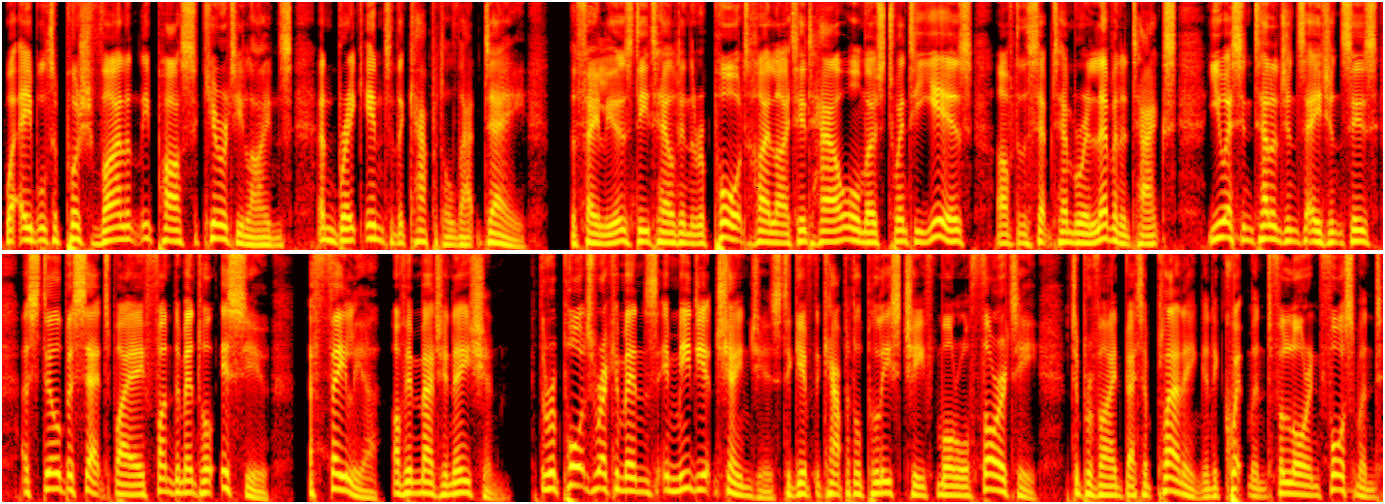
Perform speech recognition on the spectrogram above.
were able to push violently past security lines and break into the Capitol that day, the failures detailed in the report highlighted how, almost 20 years after the September 11 attacks, U.S. intelligence agencies are still beset by a fundamental issue a failure of imagination. The report recommends immediate changes to give the Capitol Police Chief more authority, to provide better planning and equipment for law enforcement,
